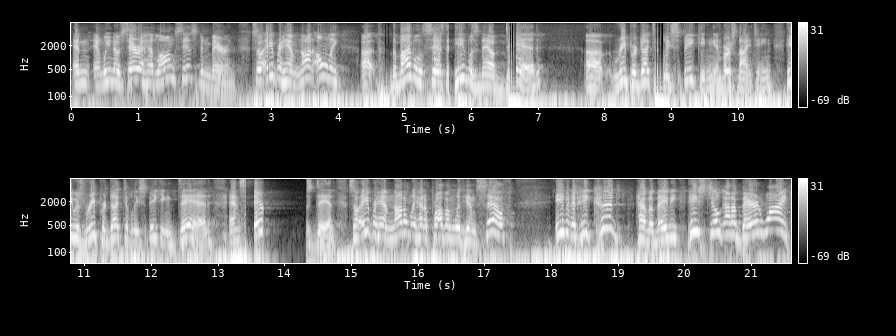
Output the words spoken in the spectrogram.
And, and we know Sarah had long since been barren. So Abraham, not only, uh, the Bible says that he was now dead, uh, reproductively speaking, in verse 19. He was reproductively speaking dead, and Sarah was dead. So Abraham not only had a problem with himself, even if he could have a baby, he still got a barren wife.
